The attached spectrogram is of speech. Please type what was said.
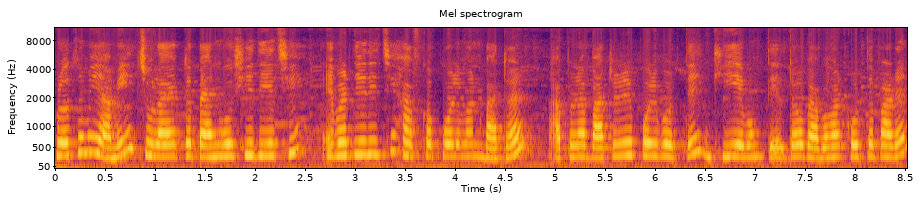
প্রথমেই আমি চুলায় একটা প্যান বসিয়ে দিয়েছি। এবার দিয়ে দিচ্ছি হাফ কাপ পরিমাণ বাটার। আপনারা বাটারের পরিবর্তে ঘি এবং তেলটাও ব্যবহার করতে পারেন।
